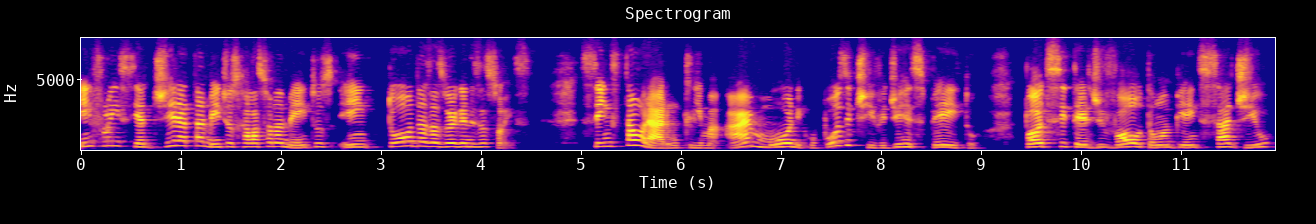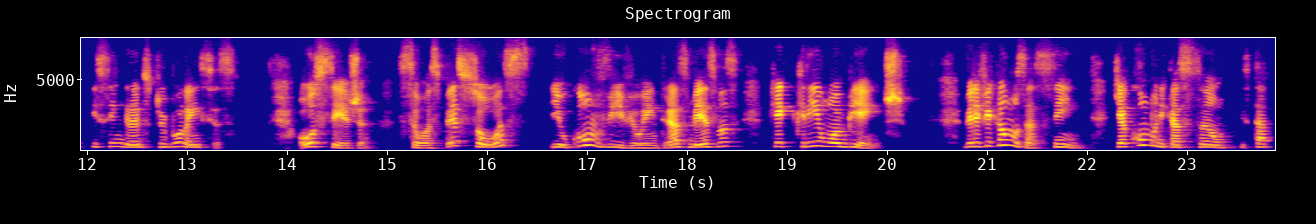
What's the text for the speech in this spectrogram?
influencia diretamente os relacionamentos em todas as organizações. Se instaurar um clima harmônico, positivo e de respeito, pode-se ter de volta um ambiente sadio e sem grandes turbulências. Ou seja, são as pessoas e o convívio entre as mesmas que criam o ambiente. Verificamos assim que a comunicação está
